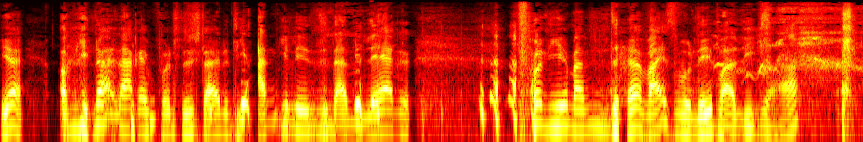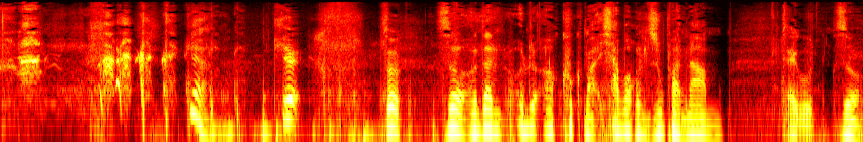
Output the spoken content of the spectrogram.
ja, original nachempfundene Steine, die angelehnt sind an die Lehre von jemandem, der weiß, wo Nepal liegt. Ja. Ja. Hier. So. So, und dann, und auch, guck mal, ich habe auch einen super Namen. Sehr gut. So.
